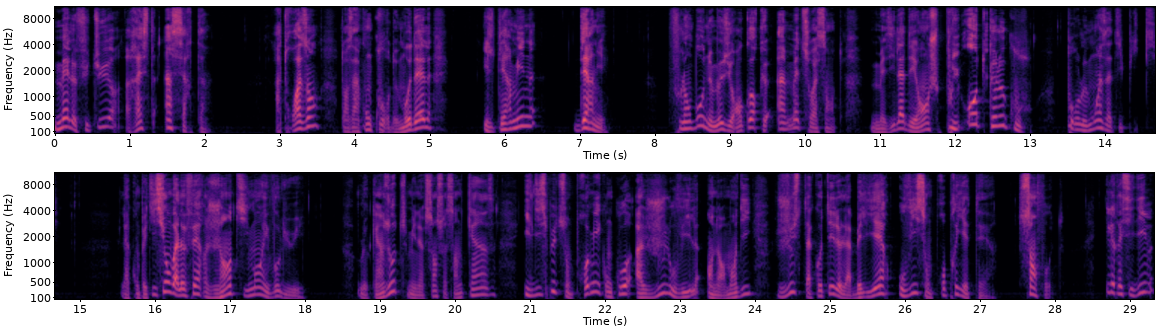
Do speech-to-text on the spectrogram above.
Mais le futur reste incertain. À trois ans, dans un concours de modèles, il termine dernier. Flambeau ne mesure encore que 1m60, mais il a des hanches plus hautes que le cou, pour le moins atypique. La compétition va le faire gentiment évoluer. Le 15 août 1975, il dispute son premier concours à Julouville, en Normandie, juste à côté de la Bellière où vit son propriétaire, sans faute. Il récidive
